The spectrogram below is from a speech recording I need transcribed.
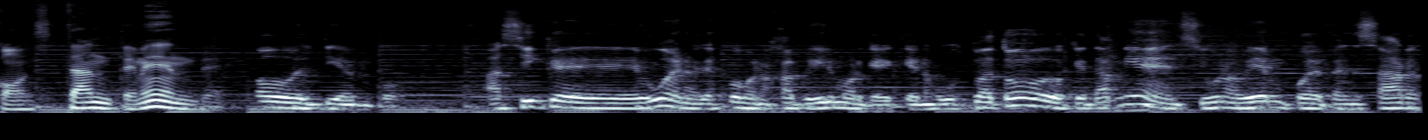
constantemente. todo el tiempo. Así que, bueno, después, bueno, Happy Gilmore, que, que nos gustó a todos, que también, si uno bien puede pensar,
